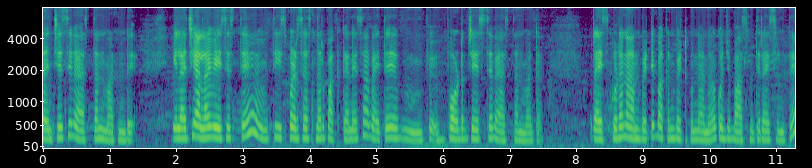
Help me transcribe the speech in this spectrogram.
దంచేసి వేస్తాను అనమాట అండి. ఇలాచీ అలా వేసేస్తే తీసి పడిసేస్తున్నారు పక్కకనేసి అవి అయితే పౌడర్ చేస్తే వేస్తాను అనమాట రైస్ కూడా నానబెట్టి పక్కన పెట్టుకున్నాను. కొంచెం బాస్మతి రైస్ ఉంటే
